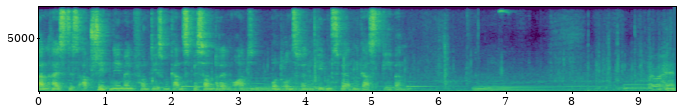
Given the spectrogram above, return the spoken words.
Und dann heißt es Abschied nehmen von diesem ganz besonderen Ort und unseren liebenswerten Gastgebern. Okay,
